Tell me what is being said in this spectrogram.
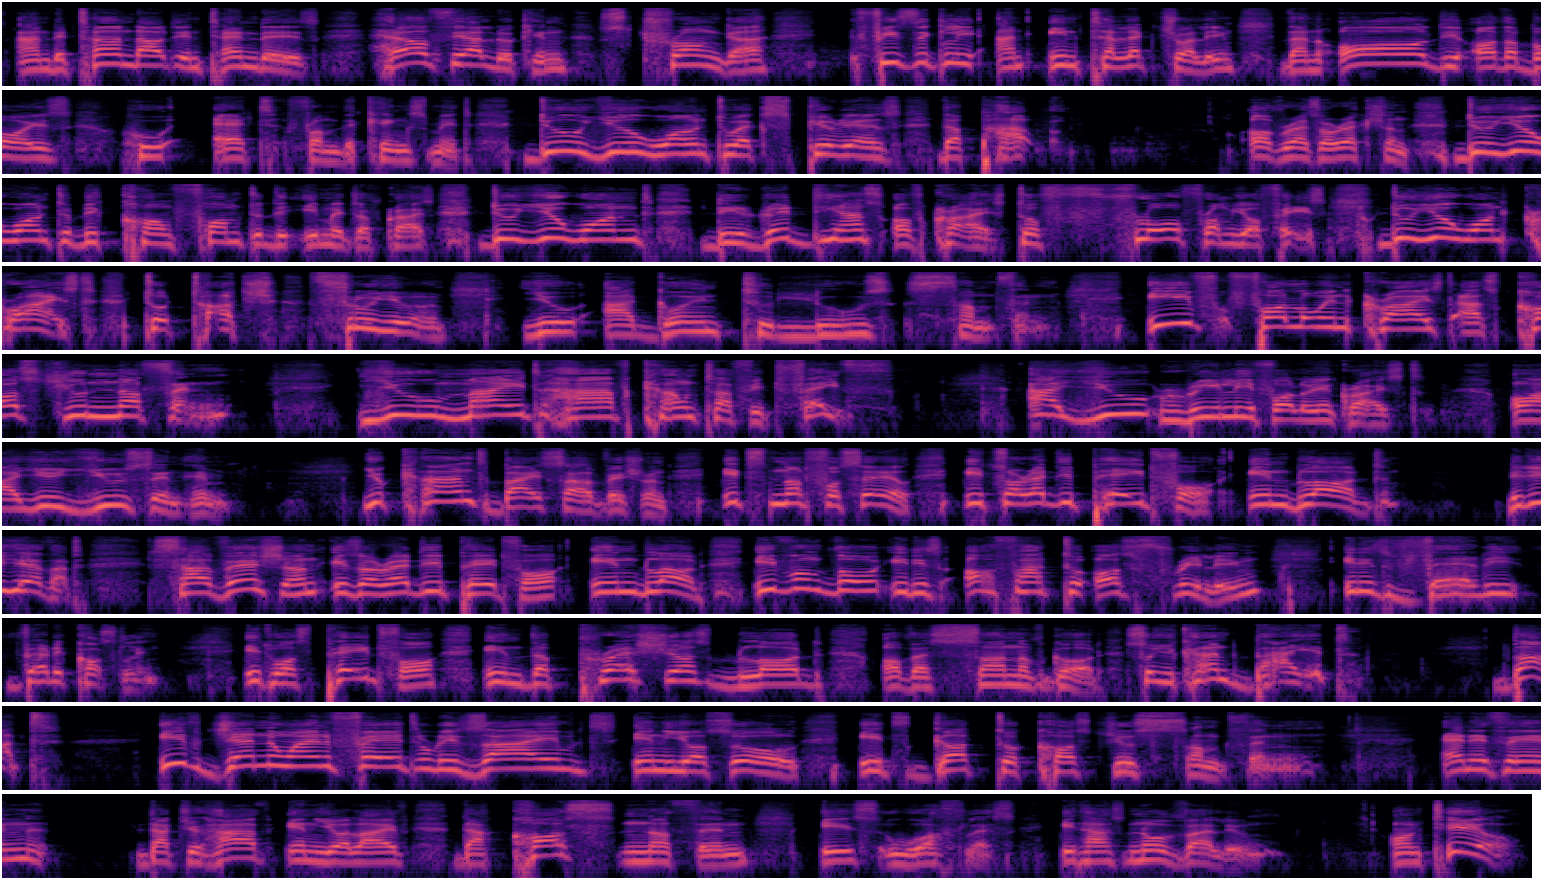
And they turned out in 10 days healthier looking, stronger, physically and intellectually than all the other boys who ate from the king's meat. Do you want to experience the power? Of resurrection? Do you want to be conformed to the image of Christ? Do you want the radiance of Christ to flow from your face? Do you want Christ to touch through you? You are going to lose something. If following Christ has cost you nothing, you might have counterfeit faith. Are you really following Christ or are you using him? You can't buy salvation. It's not for sale. It's already paid for in blood. Did you hear that? Salvation is already paid for in blood. Even though it is offered to us freely, it is very, very costly. It was paid for in the precious blood of a Son of God. So you can't buy it. But if genuine faith resides in your soul, it's got to cost you something. Anything that you have in your life that costs nothing is worthless. It has no value. Until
